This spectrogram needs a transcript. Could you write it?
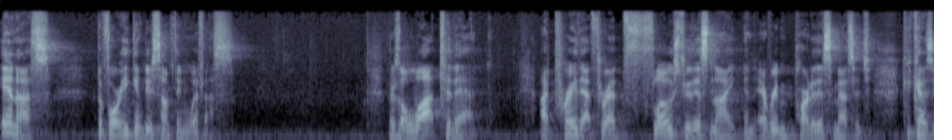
in us before he can do something with us. There's a lot to that. I pray that thread flows through this night and every part of this message because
